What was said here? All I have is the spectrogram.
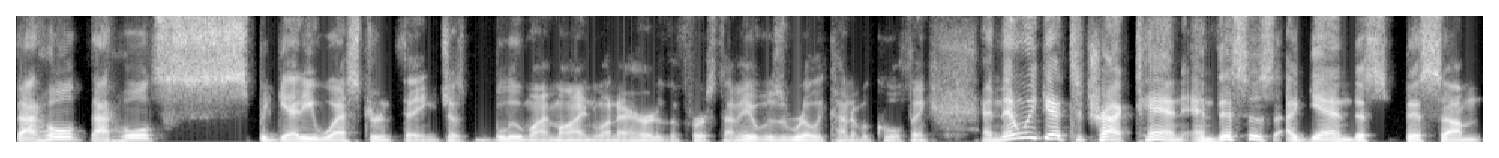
that whole that whole spaghetti western thing just blew my mind when I heard it the first time. It was really kind of a cool thing. And then we get to track 10 and this is again this this um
